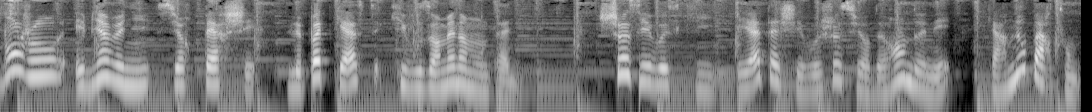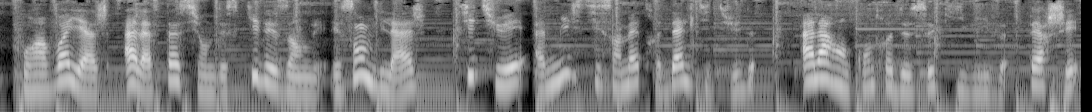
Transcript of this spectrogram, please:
Bonjour et bienvenue sur Percher, le podcast qui vous emmène en montagne. Chaussez vos skis et attachez vos chaussures de randonnée car nous partons pour un voyage à la station de ski des Angles et son village situé à 1600 mètres d'altitude à la rencontre de ceux qui vivent perchés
